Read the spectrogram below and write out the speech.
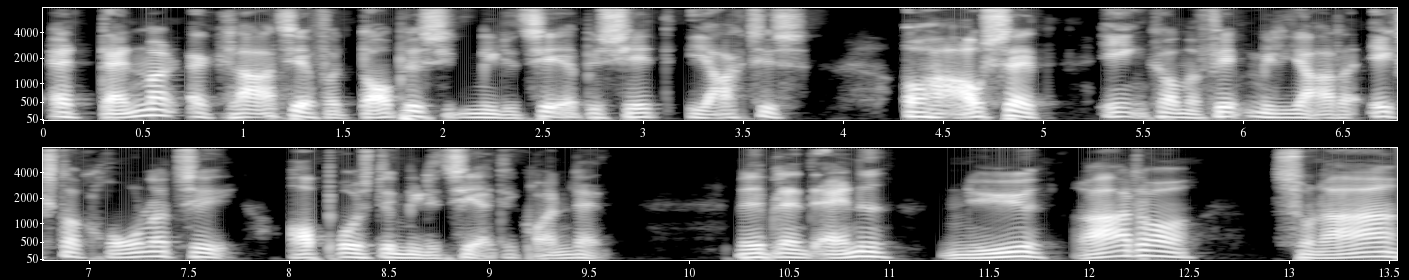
at Danmark er klar til at fordoble sit militære budget i Arktis og har afsat 1,5 milliarder ekstra kroner til opruste militært i Grønland, med blandt andet nye radarer, sonarer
